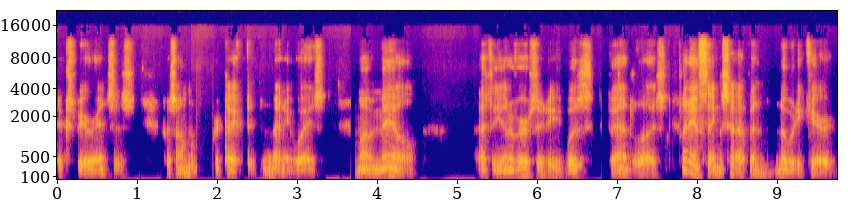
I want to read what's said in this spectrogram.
experiences because I'm protected in many ways. My mail at the university was vandalized. Plenty of things happened. Nobody cared.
